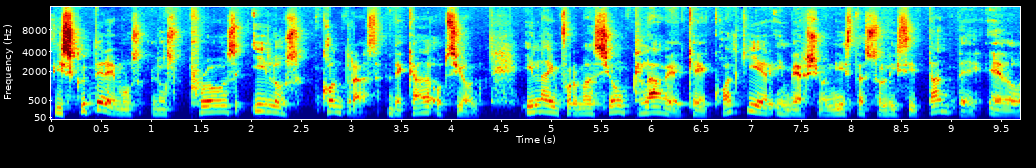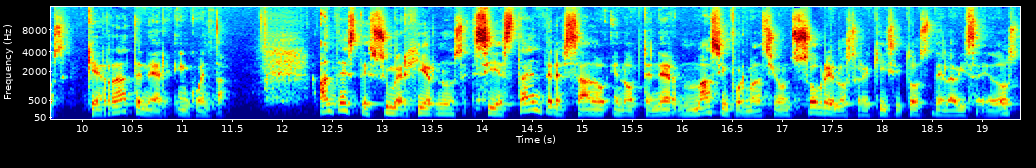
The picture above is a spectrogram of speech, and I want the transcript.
Discutiremos los pros y los contras de cada opción y la información clave que cualquier inversionista solicitante E2 querrá tener en cuenta. Antes de sumergirnos, si está interesado en obtener más información sobre los requisitos de la visa E2,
